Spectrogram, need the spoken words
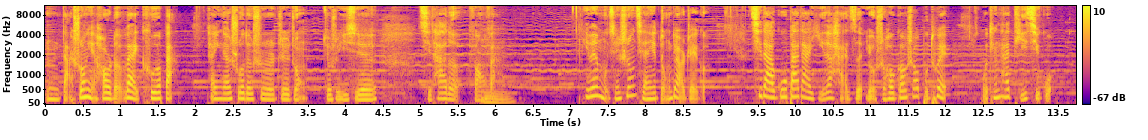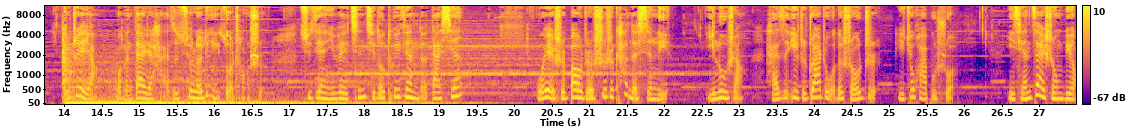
嗯，打双引号的外科吧。他应该说的是这种，就是一些其他的方法。嗯因为母亲生前也懂点这个。七大姑八大姨的孩子有时候高烧不退，我听她提起过。就这样，我们带着孩子去了另一座城市，去见一位亲戚都推荐的大仙。我也是抱着试试看的心理，一路上。孩子一直抓着我的手指，一句话不说。以前再生病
